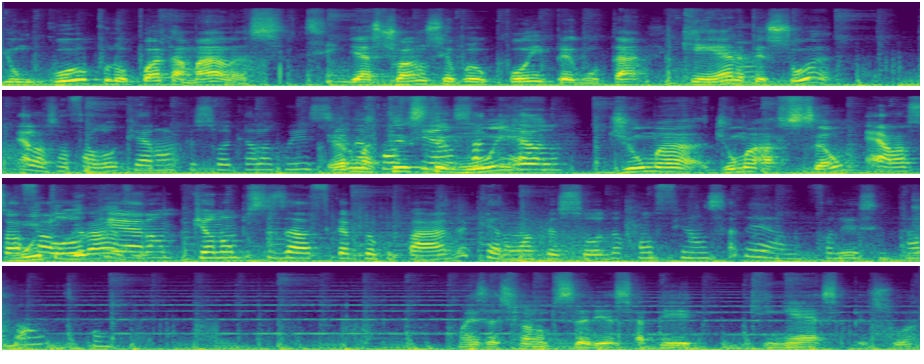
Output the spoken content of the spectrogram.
e um corpo no porta-malas. E a senhora não se preocupou em perguntar quem era a pessoa? Ela só falou que era uma pessoa que ela conhecia. Era uma testemunha de uma, de uma ação. Ela só muito falou grave. Que, era, que eu não precisava ficar preocupada, que era uma pessoa da confiança dela. Eu falei assim, tá bom, tá bom. Mas a senhora não precisaria saber quem é essa pessoa?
